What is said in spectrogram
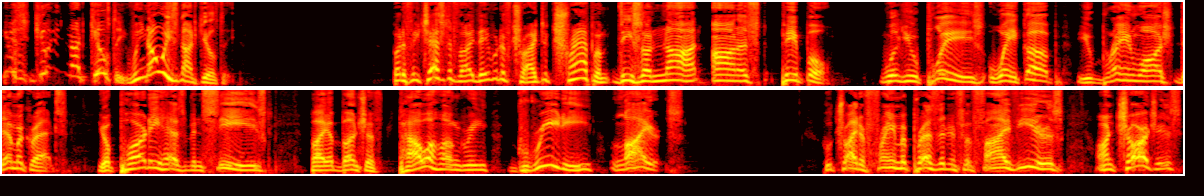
He was gu- not guilty. We know he's not guilty. But if he testified, they would have tried to trap him. These are not honest people. Will you please wake up, you brainwashed Democrats? Your party has been seized by a bunch of power hungry, greedy liars who tried to frame a president for five years on charges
